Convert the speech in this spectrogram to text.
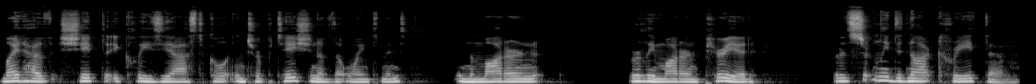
might have shaped the ecclesiastical interpretation of the ointment in the modern, early modern period, but it certainly did not create them.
